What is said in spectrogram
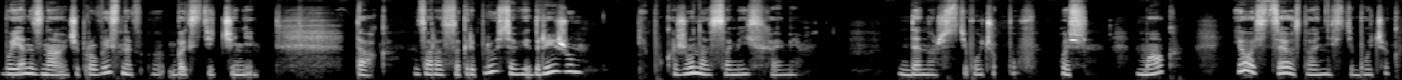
бо я не знаю, чи провисне бекстіч чи ні. Так, зараз закріплюся, відріжу і покажу на самій схемі, де наш стібочок був. Ось мак. І ось це останній стібочок.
